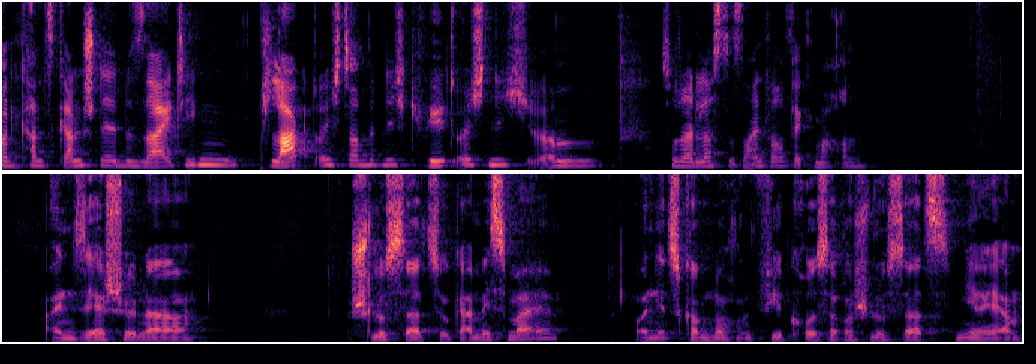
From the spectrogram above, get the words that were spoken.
man kann es ganz schnell beseitigen. Plagt euch damit nicht, quält euch nicht, ähm, sondern lasst es einfach wegmachen. Ein sehr schöner Schlusssatz zu Gummismile. Und jetzt kommt noch ein viel größerer Schlusssatz. Miriam,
